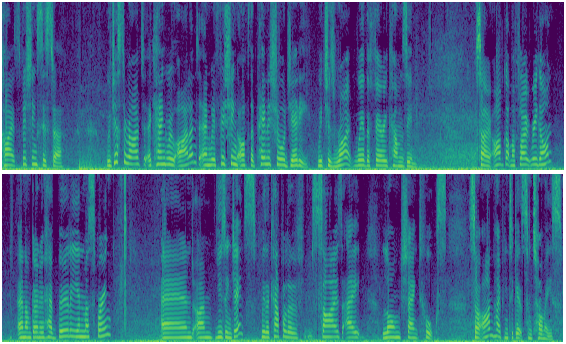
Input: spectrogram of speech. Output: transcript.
Hi, it's Fishing Sister. We've just arrived at Kangaroo Island and we're fishing off the Penneshaw Jetty, which is right where the ferry comes in. So I've got my float rig on and I'm going to have burley in my spring and I'm using gents with a couple of size 8 long shanked hooks. So I'm hoping to get some tommies.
